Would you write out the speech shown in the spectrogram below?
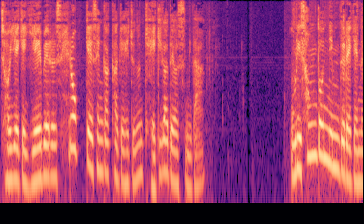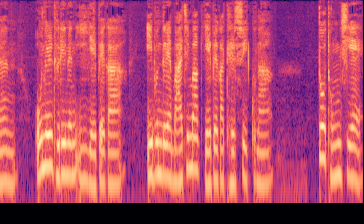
저희에게 예배를 새롭게 생각하게 해주는 계기가 되었습니다. 우리 성도님들에게는 오늘 드리는 이 예배가 이분들의 마지막 예배가 될 수 있구나. 또 동시에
